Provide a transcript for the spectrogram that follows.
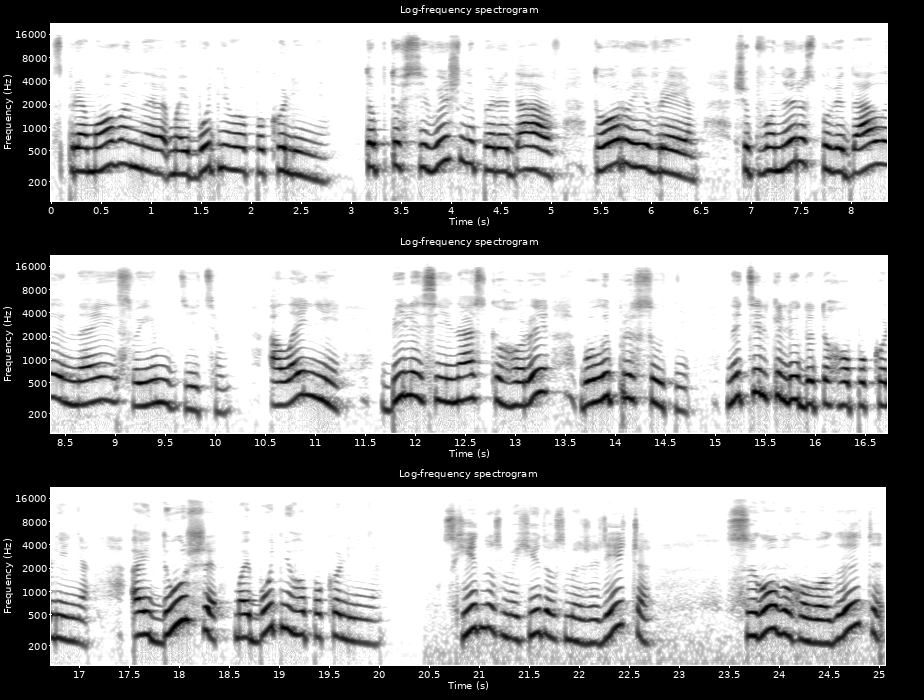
спрямоване майбутнього покоління. Тобто Всевишній передав Тору євреям, щоб вони розповідали неї своїм дітям. Але ні, біля Сійнайської гори були присутні не тільки люди того покоління, а й душі майбутнього покоління. Згідно з Мегідом з Межиріччя, слово говорити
